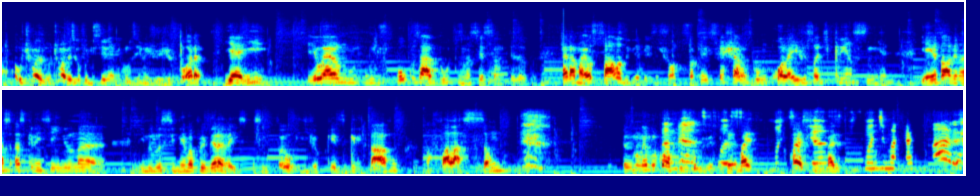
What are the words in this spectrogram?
A última, a última vez que eu fui no cinema, inclusive, em Juiz de Fora. E aí, eu era um, um, dos poucos adultos na sessão, entendeu? Era a maior sala do Independência Shopping, só que eles fecharam pra um colégio só de criancinha. E aí eu tava vendo as, as criancinhas indo, na, indo no cinema a primeira vez. Assim, foi horrível, porque eles gritavam, uma falação. Eu não lembro qual tá foi o primeiro. Mas, mas, assim, mas... Um monte de Maria Clara.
